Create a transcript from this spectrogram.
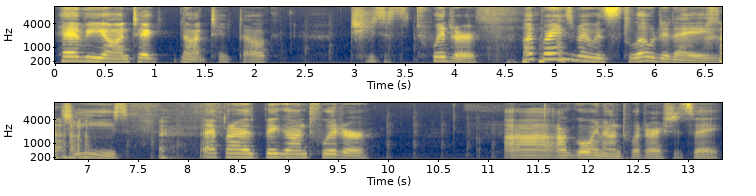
heavy on Tik, not TikTok, Jesus, Twitter. My brain's moving slow today. Jeez. Back when I was big on Twitter, uh, or going on Twitter, I should say,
